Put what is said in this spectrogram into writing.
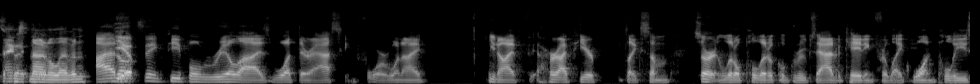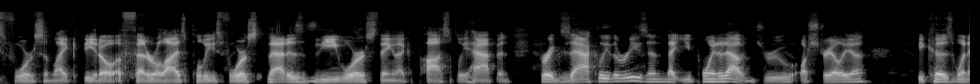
thanks, 9/11. I don't Yep. think people realize what they're asking for when I, you know, I've heard, I've hear like some certain little political groups advocating for like one police force and like, you know, a federalized police force. That is the worst thing that could possibly happen for exactly the reason that you pointed out, Drew, Australia. Because when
